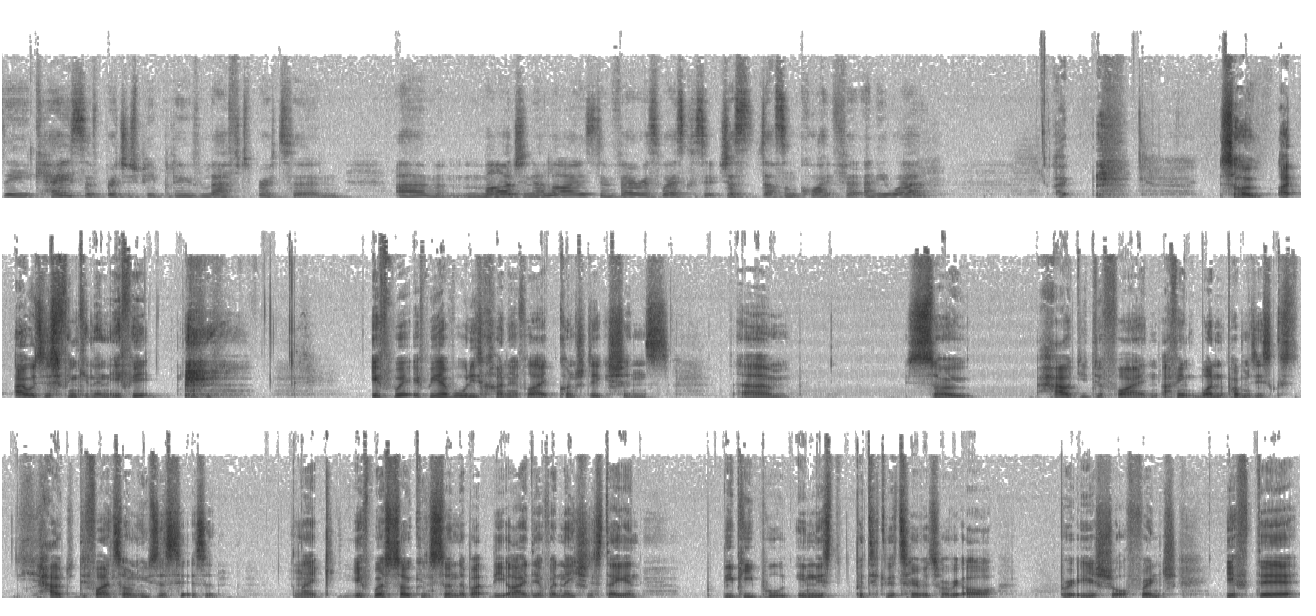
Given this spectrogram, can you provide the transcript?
the case of British people who've left Britain um, marginalised in various ways because it just doesn't quite fit anywhere. So I, I was just thinking, then if it, if we if we have all these kind of like contradictions, um, so how do you define? I think one of the problems is how do you define someone who's a citizen? Like if we're so concerned about the idea of a nation state and the people in this particular territory are British or French, if they're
